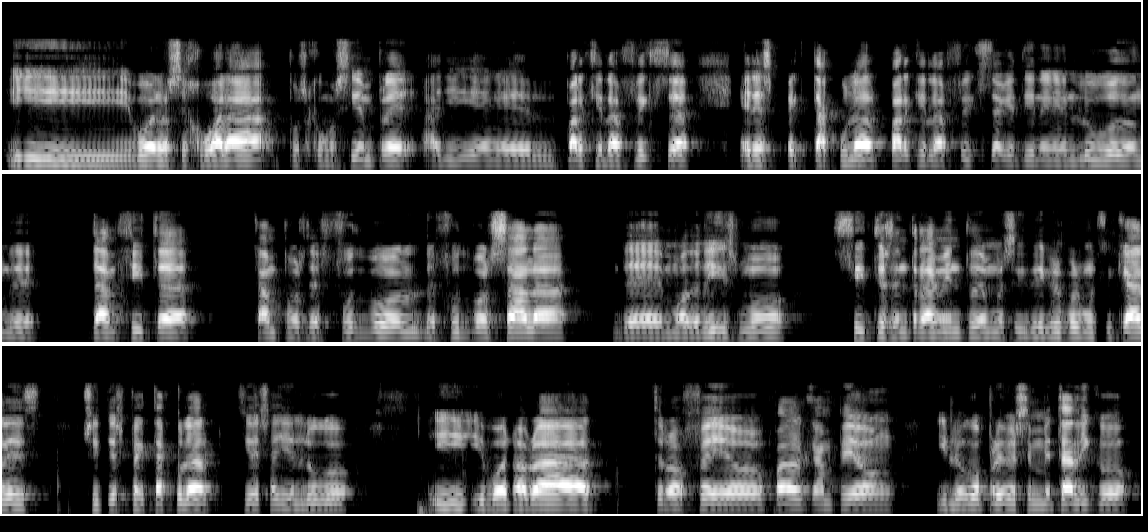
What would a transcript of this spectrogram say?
y bueno, se jugará, pues como siempre, allí en el Parque La Frixa, el espectacular Parque La Frixa que tienen en Lugo, donde dan cita campos de fútbol, de fútbol sala, de modelismo, sitios de entrenamiento de, grupos musicales, sitio espectacular, precioso ahí en Lugo. Y bueno, habrá trofeo para el campeón y luego premios en metálico,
